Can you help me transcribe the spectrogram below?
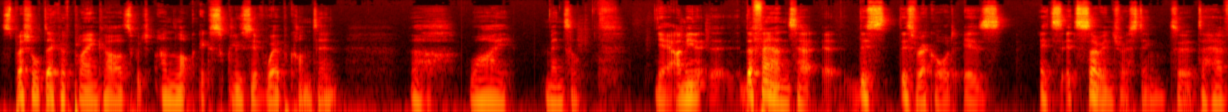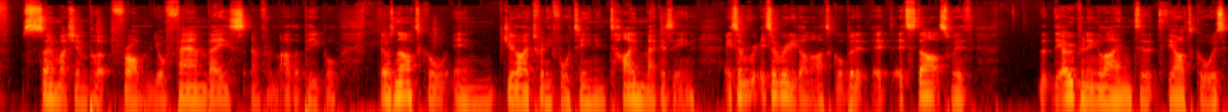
special deck of playing cards which unlock exclusive web content. Ugh, why? Mental yeah, I mean, uh, the fans ha- uh, this this record is it's it's so interesting to to have so much input from your fan base and from other people. There was an article in July 2014 in Time magazine. It's a it's a really long article, but it, it, it starts with the, opening line to, to the article was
